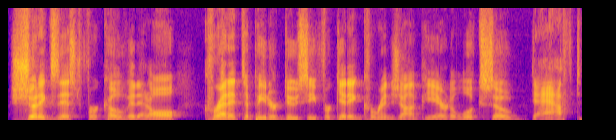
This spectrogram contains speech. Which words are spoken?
should exist for COVID at all. Credit to Peter Doocy for getting Karine Jean Pierre to look so daft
